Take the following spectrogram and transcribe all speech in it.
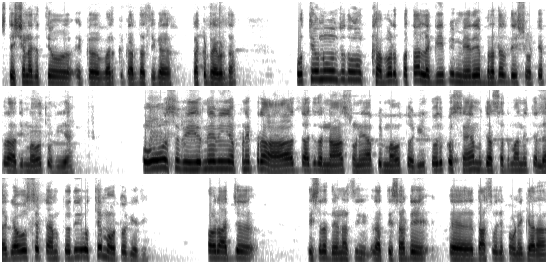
ਸਟੇਸ਼ਨ ਹੈ ਜਿੱਥੇ ਉਹ ਇੱਕ ਵਰਕ ਕਰਦਾ ਸੀਗਾ ਟਰੱਕ ਡਰਾਈਵਰ ਦਾ। ਉੱਥੇ ਉਹਨੂੰ ਜਦੋਂ ਖਬਰ ਪਤਾ ਲੱਗੀ ਵੀ ਮੇਰੇ ਬ੍ਰਦਰ ਦੇ ਛੋਟੇ ਭਰਾ ਦੀ ਮੌਤ ਹੋ ਗਈ ਹੈ ਉਸ ਵੀਰ ਨੇ ਵੀ ਆਪਣੇ ਭਰਾ ਦਾ ਜਦੋਂ ਨਾਂ ਸੁਣਿਆ ਵੀ ਮੌਤ ਹੋ ਗਈ ਤਾਂ ਉਹਦੇ ਕੋਲ ਸਹਿਮ ਜਾਂ ਸਦਮਾ ਨਹੀਂ ਚੱਲਿਆ ਗਿਆ ਉਸੇ ਟਾਈਮ ਤੇ ਉਹਦੀ ਉੱਥੇ ਮੌਤ ਹੋ ਗਈ ਜੀ। ਔਰ ਅੱਜ ਤੀਸਰਾ ਦਿਨ ਅਸੀਂ ਰਾਤੀ 10:30 ਵਜੇ ਪੌਣੇ 11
